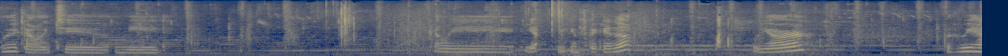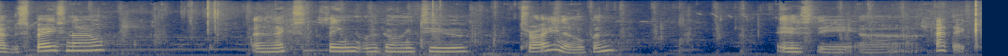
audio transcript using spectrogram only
we're going to need can we yeah we can pick it up. We are. But we have the space now. And the next thing we're going to try and open is the uh, attic.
